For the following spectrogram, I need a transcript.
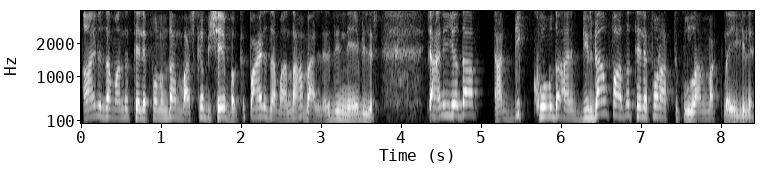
aynı zamanda telefonundan başka bir şeye bakıp aynı zamanda haberleri dinleyebilir. Yani ya da yani bir konuda hani birden fazla telefon hattı kullanmakla ilgili.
